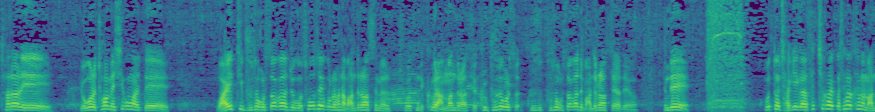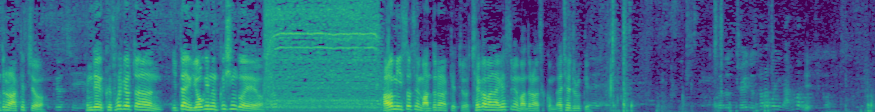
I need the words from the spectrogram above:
차라리 요거를 처음에 시공할 때 YT 부속을 써가지고 소색으로 하나 만들어놨으면 좋을 텐데 그걸 안 만들어놨어요. 그 부속을 써, 그 부속을 써가지고 만들어놨어야 돼요. 근데 보통 자기가 세척할 거 생각하면 만들어놨겠죠. 근데 그 설계업자는 일단 여기는 끝인 거예요. 다음이 있었으면 만들어놨겠죠. 제가 만약에 했으면 만들어놨을 겁니다. 아, 제가 누를게요. 저도 저희도 살아보니까 한 번도 없을 것 같아요.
